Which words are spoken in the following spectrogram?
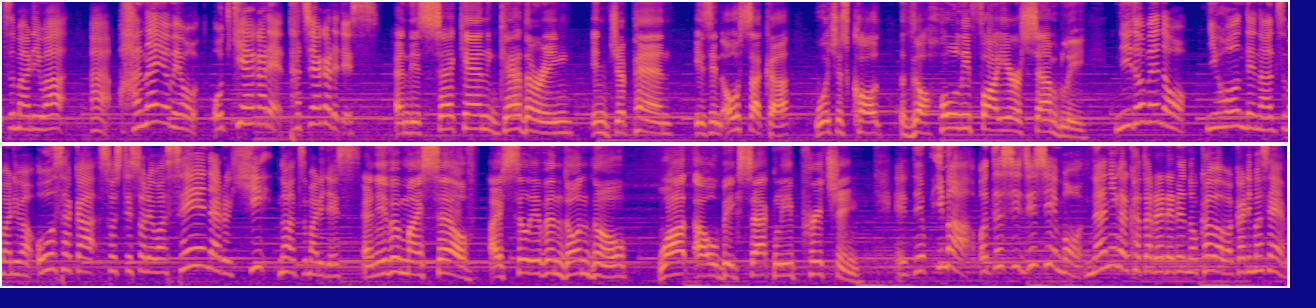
集まりは あ花嫁を起き上がれ立ち上がれです And the second gathering in Japan is in Osaka, which is called the Holy Fire Assembly. 2度目の日本での集まりは大阪そしてそれは聖なる日の集まりです And even myself, I still even don't know what I will be exactly preaching. えで今私自身も何が語られるのかは分かりません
